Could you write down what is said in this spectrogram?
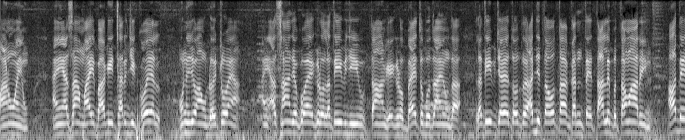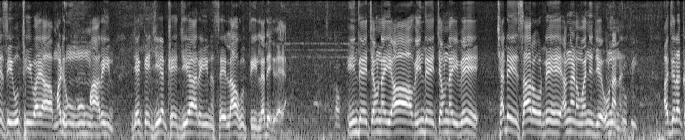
माण्हू आहियूं ऐं असां माई भागी थर जी कोयल उनजो आउं ॾोहिटो आहियां ऐं असां जेको आहे हिकिड़ो लतीफ़ जी तव्हांखे हिकिड़ो बैत ॿुधायूं था लतीफ़ चए थो त अॼु त उता कनि ते तालिब तवारीन आदेसी उथी विया मड़ियूं मुंहुं मारीन जेके जीअ खे जीआरीन से लाहूती लॾे विया ईंदे चवनई आ वेंदे चवनई वे छॾे सारो ॾे अङण वञिजे उन्हनि अजरक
